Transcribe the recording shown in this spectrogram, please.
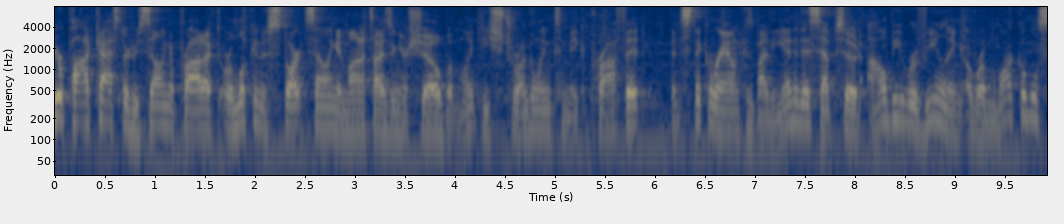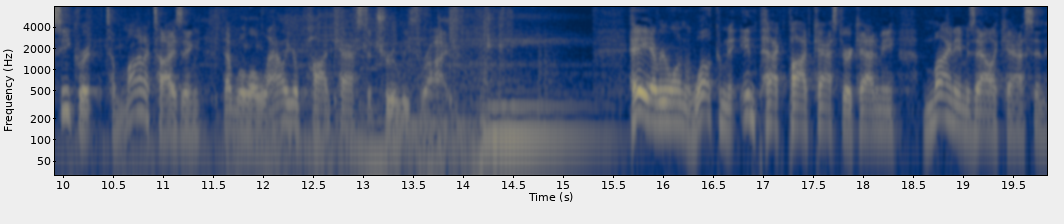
you're a podcaster who's selling a product or looking to start selling and monetizing your show but might be struggling to make profit, then stick around because by the end of this episode, I'll be revealing a remarkable secret to monetizing that will allow your podcast to truly thrive. Hey everyone, welcome to Impact Podcaster Academy. My name is Alec Casson,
